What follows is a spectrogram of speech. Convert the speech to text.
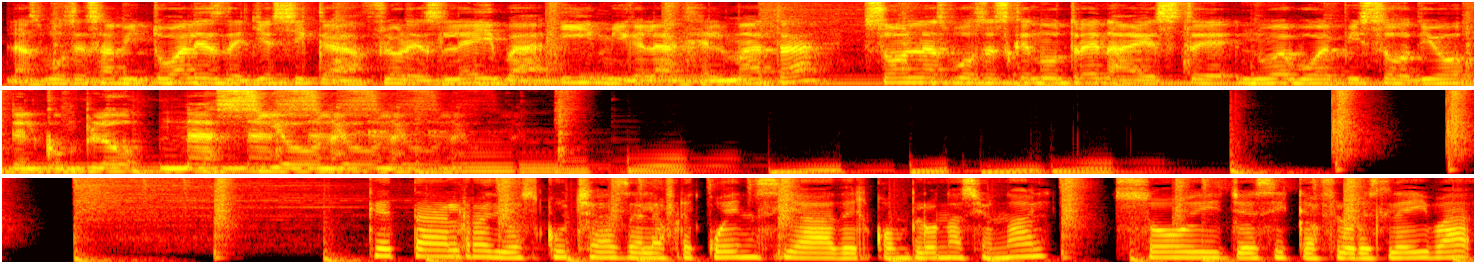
Las voces habituales de Jessica Flores Leiva y Miguel Ángel Mata son las voces que nutren a este nuevo episodio del complot nacional. ¿Qué tal Radio Escuchas de la frecuencia del complot nacional? Soy Jessica Flores Leiva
